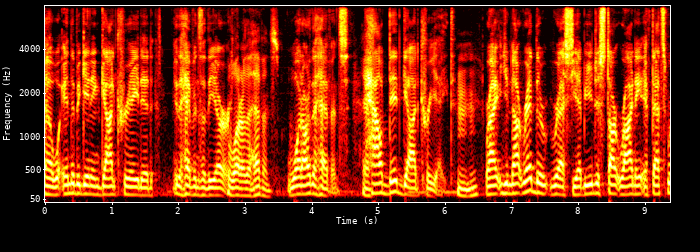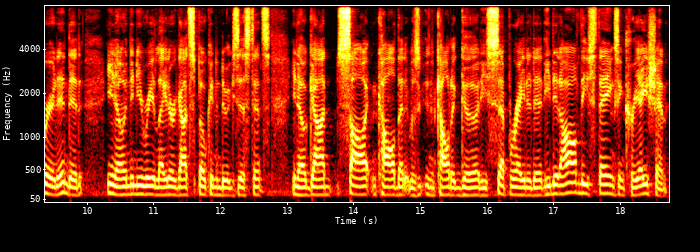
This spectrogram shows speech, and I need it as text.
uh, well, in the beginning, God created the heavens and the earth. What are the heavens? What are the heavens? Yeah. How did God create? Mm-hmm. Right? You've not read the rest yet, but you just start writing. If that's where it ended, you know, and then you read later, God spoke it into existence. You know, God saw it and called that it was and called it good. He separated it. He did all of these things in creation.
